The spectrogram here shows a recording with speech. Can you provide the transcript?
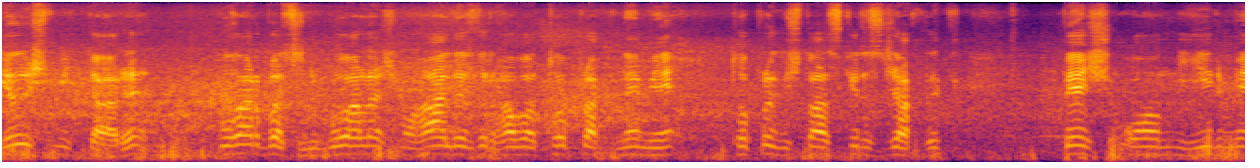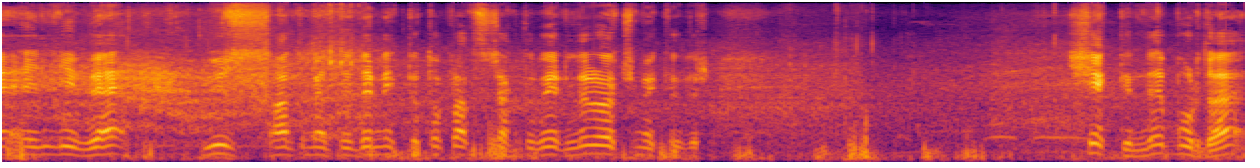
yağış miktarı, buhar basıncı, buharlaşma, halihazır hava, toprak nemi, toprak üstü askeri sıcaklık, 5, 10, 20, 50 ve 100 santimetre derinlikte toprak sıcaklığı verileri ölçülmektedir. Şeklinde burada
